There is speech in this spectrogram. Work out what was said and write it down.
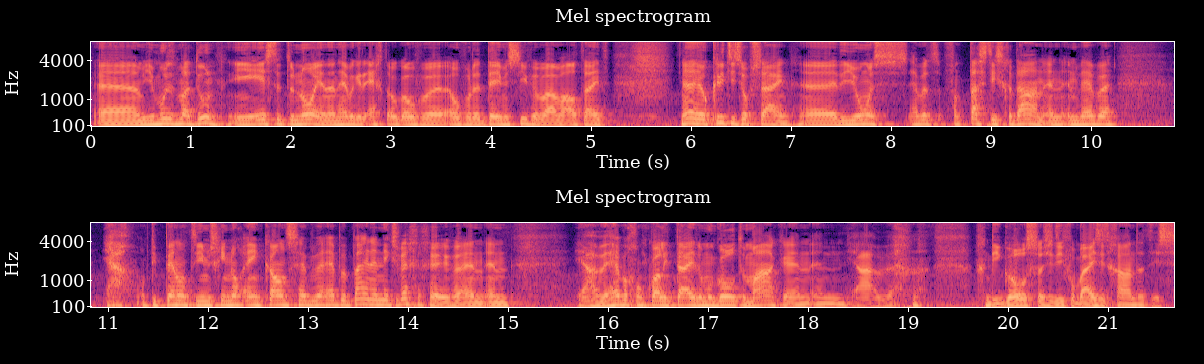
ehm, je moet het maar doen in je eerste toernooi. En dan heb ik het echt ook over, over het defensieve... waar we altijd heel kritisch op zijn. Eh, de jongens hebben het fantastisch gedaan. En, en we hebben ja, op die penalty misschien nog één kans. Hebben we hebben bijna niks weggegeven. En, en ja, we hebben gewoon kwaliteit om een goal te maken. En, en ja, die goals, als je die voorbij ziet gaan, dat is...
